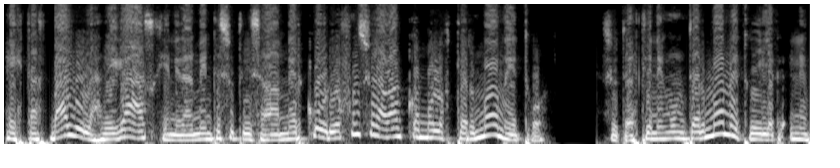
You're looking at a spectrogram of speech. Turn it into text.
estas válvulas de gas generalmente se utilizaban mercurio, funcionaban como los termómetros. Si ustedes tienen un termómetro y le,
